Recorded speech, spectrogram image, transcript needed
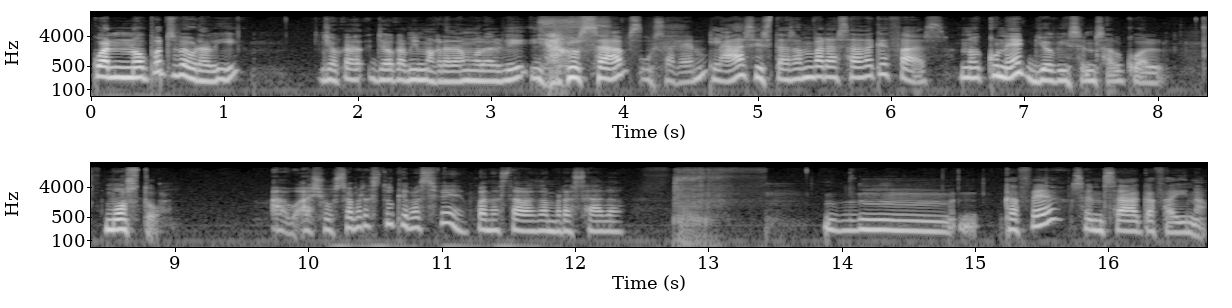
Quan no pots beure vi, jo que, jo que a mi m'agrada molt el vi, ja ho saps, Ho sabem. clar, si estàs embarassada, què fas? No conec jo vi sense alcohol. Mosto. Ah, això ho sabràs tu què vas fer quan estaves embarassada. Mm, cafè sense cafeïna.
